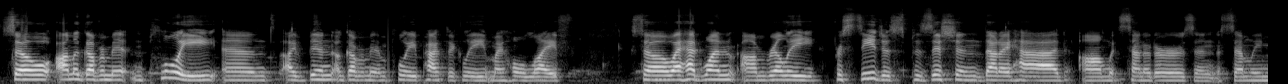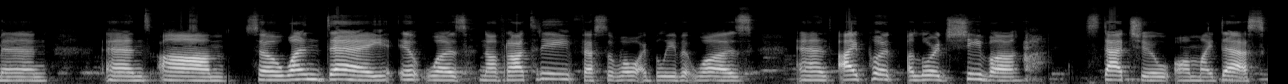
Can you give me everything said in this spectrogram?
So I'm a government employee, and I've been a government employee practically my whole life. So I had one um, really prestigious position that I had um, with senators and assemblymen. And um, so one day it was Navratri festival, I believe it was, and I put a Lord Shiva statue on my desk.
